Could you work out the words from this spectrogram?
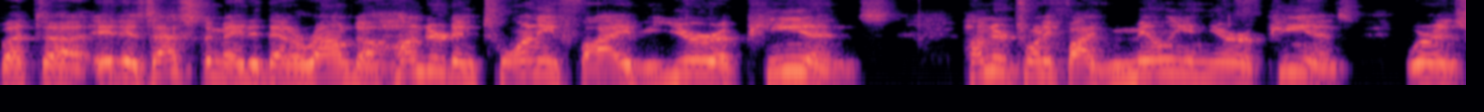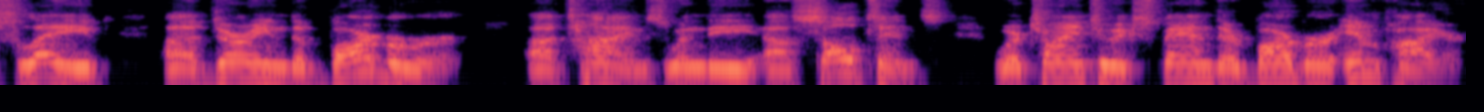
but uh, it is estimated that around 125 Europeans, 125 million Europeans were enslaved uh, during the Berber uh, times when the uh, sultans were trying to expand their Berber empire,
